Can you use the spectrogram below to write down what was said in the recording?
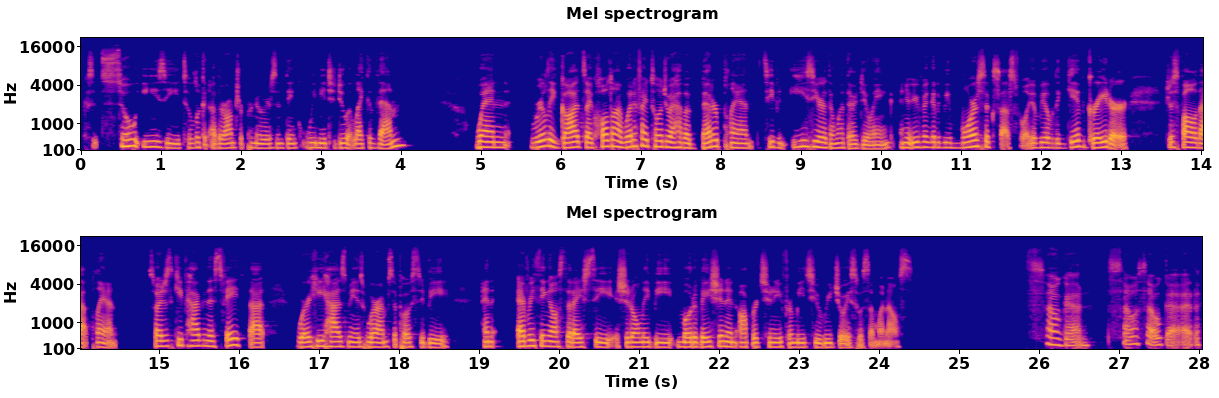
because it's so easy to look at other entrepreneurs and think we need to do it like them when really God's like, hold on, what if I told you I have a better plan that's even easier than what they're doing? And you're even going to be more successful. You'll be able to give greater. Just follow that plan. So I just keep having this faith that where He has me is where I'm supposed to be. And everything else that I see should only be motivation and opportunity for me to rejoice with someone else. So good. So, so good.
